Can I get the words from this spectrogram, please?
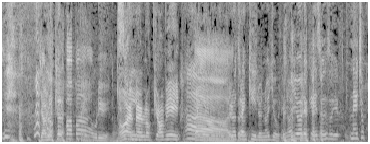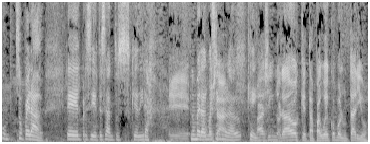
ya bloqueó al Papa Uribe. No. No, él me bloqueó a mí. Ay, bueno, no, Ay, pero tranquilo, no llore, no llore, que eso es un hecho superado. Eh, el presidente Santos, ¿qué dirá? Eh, Numeral ¿cómo más está? ignorado que. Más ignorado que tapahueco voluntario.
